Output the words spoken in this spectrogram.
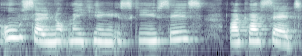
also not making excuses. Like I said,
